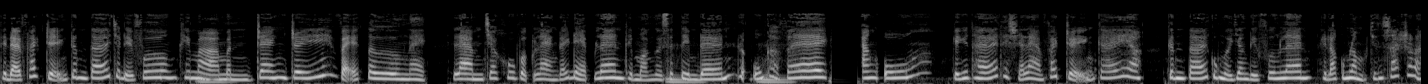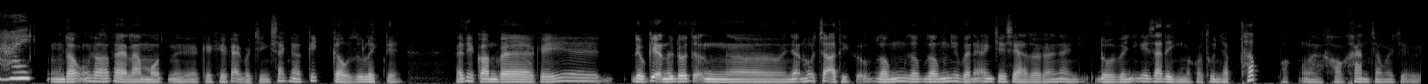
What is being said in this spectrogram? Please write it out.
Thì để phát triển kinh tế cho địa phương khi mà mình trang trí vẽ tường này, làm cho khu vực làng đấy đẹp lên thì mọi người sẽ tìm đến rồi uống cà phê, ăn uống. Kiểu như thế thì sẽ làm phát triển cái ờ, kinh tế của người dân địa phương lên. Thì đó cũng là một chính sách rất là hay. Ừ, đó cũng có thể là một ừ, cái khía cạnh của chính sách nó kích cầu du lịch đấy đấy thì còn về cái điều kiện với đối tượng ờ, nhận hỗ trợ thì cũng giống giống giống như vừa nãy anh chia sẻ rồi đó là đối với những cái gia đình mà có thu nhập thấp hoặc là khó khăn trong cái chuyện,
